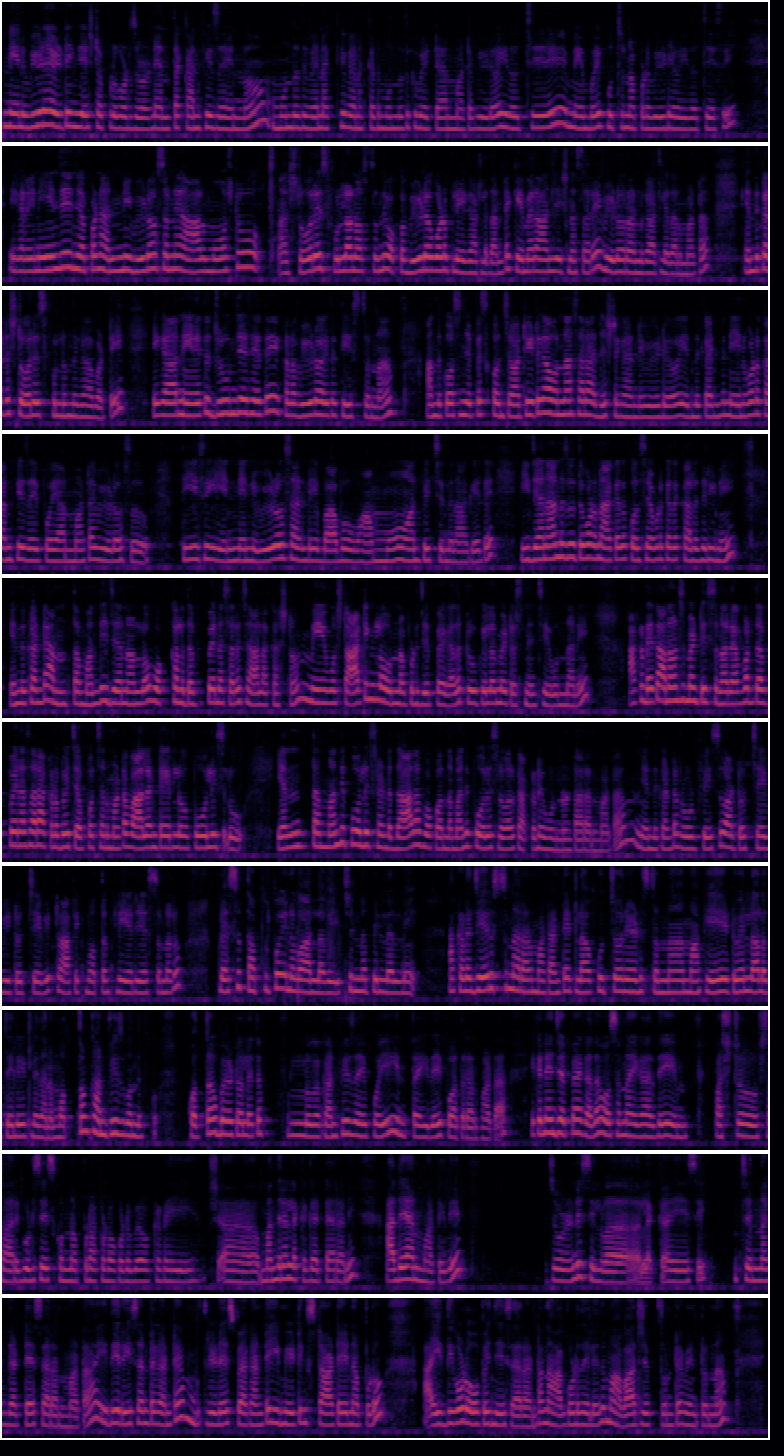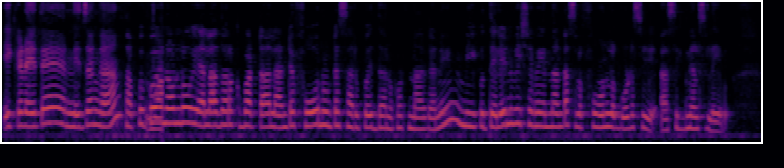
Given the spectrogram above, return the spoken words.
నేను వీడియో ఎడిటింగ్ చేసేటప్పుడు కూడా చూడండి ఎంత కన్ఫ్యూజ్ అయ్యానో ముందుది వెనక్కి వెనక్కది ముందుకు పెట్టా అనమాట వీడియో. ఇది వచ్చి మేము పోయి కూర్చున్నప్పుడు వీడియో ఇది వచ్చేసి ఇక నేను ఏం చేయను చెప్పండి అన్ని వీడియోస్ ఉన్నాయి. ఆల్మోస్ట్ స్టోరేజ్ ఫుల్ అని వస్తుంది. ఒక్క వీడియో కూడా ప్లే కావట్లేదు. అంటే కెమెరా ఆన్ చేసినా సరే వీడియో రన్ కావట్లేదు అనమాట ఎందుకంటే స్టోరేజ్ ఫుల్ ఉంది కాబట్టి. ఇక నేనైతే జూమ్ చేసి అయితే ఇక్కడ వీడియో అయితే తీస్తున్నా. అందుకోసం చెప్పేసి కొంచెం అటు ఇటుగా ఉన్నా సరే అడ్జస్ట్ కాండి వీడియో. ఎందుకంటే నేను కూడా కన్ఫ్యూజ్ అయిపోయా అనమాట వీడియోస్. తీసి ఎన్నెన్ని వీడియోస్ అండి బాబు. వామ్మో అనిపించింది నాకైతే. ఈ జనాన్ని చూస్తే కూడా నాకైతే కొద్దిసేపటికైతే కళ్ళు తిరిగినాయి. ఎందుకంటే అంతమంది జనాల్లో ఒక్కరు తప్పిపోయినా సరే చాలా కష్టం. మేము స్టార్టింగ్లో ఉన్నప్పుడు చెప్పే కదా టూ కిలోమీటర్స్ నుంచి ఉందని. అక్కడైతే అనౌన్స్మెంట్ ఇస్తున్నారు. ఎవరు తప్పిపోయినా సరే అక్కడ పోయి చెప్పొచ్చు అనమాట వాలంటీర్లు పోలీసులు ఎంతమంది పోలీసులు అంటే దాదాపు ఒక వంద మంది పోలీసుల వరకు అక్కడే ఉండుంటారనమాట. ఎందుకంటే రోడ్ ఫేస్ అటు వచ్చేవి ఇటు వచ్చేవి ట్రాఫిక్ మొత్తం క్లియర్ చేస్తున్నారు. ప్లస్ తప్పిపోయిన వాళ్ళవి చిన్న పిల్లల్ని అక్కడ చేరుస్తున్నారు అనమాట అంటే ఇట్లా కూర్చొని ఏడుస్తున్నా మాకు ఏ ఎటు వెళ్ళాలో తెలియట్లేదని. మొత్తం కన్ఫ్యూజ్గా ఉంది. కొత్తగా పోయేటోళ్ళు అయితే ఫుల్గా కన్ఫ్యూజ్ అయిపోయి ఇంత ఇదైపోతారు అనమాట ఇక నేను చెప్పా కదా వసన్నయ్య గారిది ఫస్ట్ సారి గుడిసేసుకున్నప్పుడు అక్కడ ఒకటి ఒకటి మందిరం లెక్క కట్టారని. అదే అనమాట ఇది. చూడండి సిల్వర్ లెక్క వేసి చిన్నగా కట్టేశారనమాట ఇది రీసెంట్గా అంటే త్రీ డేస్ బ్యాక్. అంటే ఈ మీటింగ్ స్టార్ట్ అయినప్పుడు ఇది కూడా ఓపెన్ చేశారంట. నాకు కూడా తెలియదు మా వారు చెప్తుంటే వింటున్నా. ఇక్కడైతే నిజంగా తప్పిపోయిన వాళ్ళు ఎలా దొరకబట్టాలి అంటే ఫోన్ ఉంటే సరిపోద్ది అనుకుంటున్నారు కానీ మీకు తెలియని విషయం ఏంటంటే అసలు ఫోన్లకు కూడా సి- సిగ్నల్స్ లేవు.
